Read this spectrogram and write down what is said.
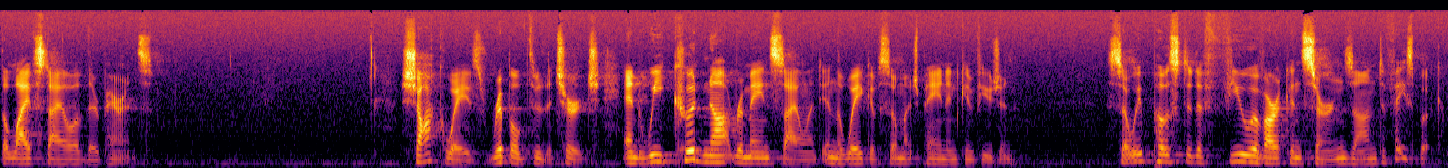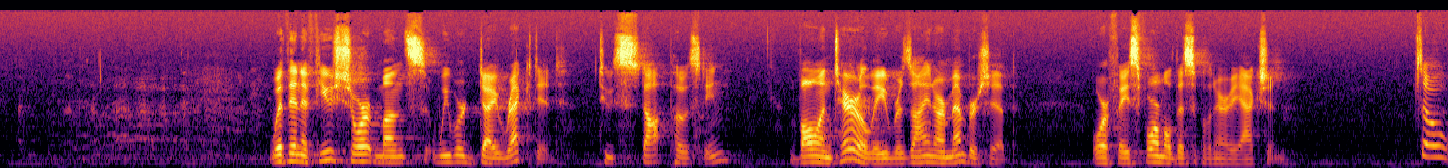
the lifestyle of their parents. Shockwaves rippled through the church, and we could not remain silent in the wake of so much pain and confusion. So we posted a few of our concerns onto Facebook. Within a few short months, we were directed to stop posting, voluntarily resign our membership, or face formal disciplinary action. So,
